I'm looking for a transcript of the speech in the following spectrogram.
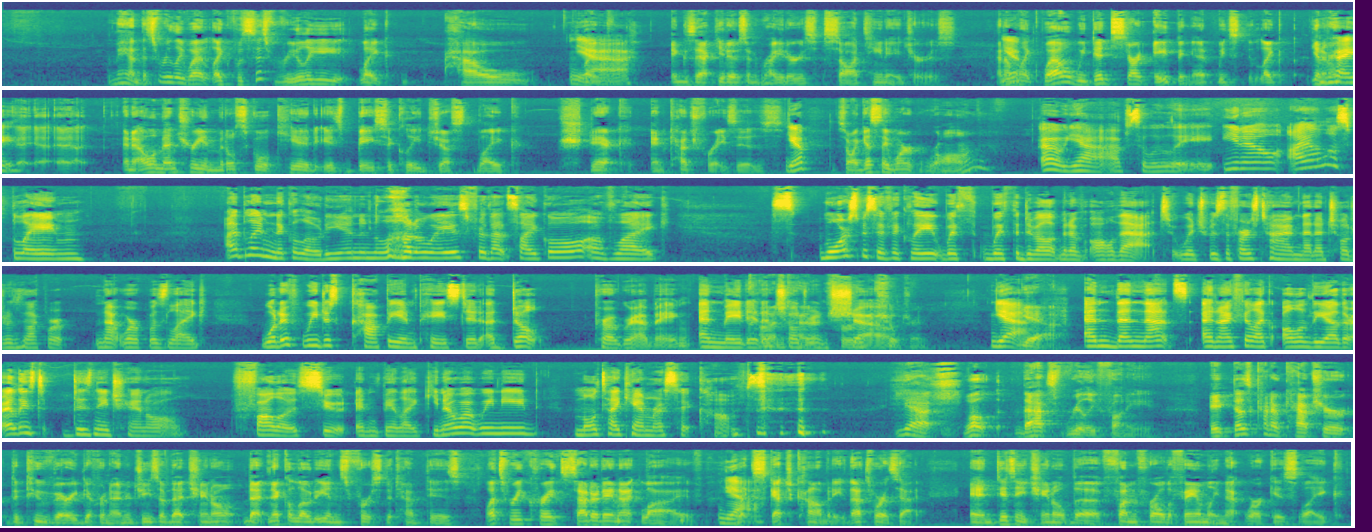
man, this really what like was this really like how like, Yeah. executives and writers saw teenagers? And I'm like, well, we did start aping it. We like you know, Right. uh, an elementary and middle school kid is basically just like shtick and catchphrases. Yep. So I guess they weren't wrong. Oh yeah, absolutely. You know, I almost blame I blame Nickelodeon in a lot of ways for that cycle of like more specifically with with the development of all that, which was the first time that a children's network network was like, what if we just copy and pasted adult programming and made it a children's show? Children. Yeah. Yeah. And then that's and I feel like all of the other at least Disney Channel followed suit and be like, you know what we need? Multi-camera sitcoms. Yeah, well, that's really funny. It does kind of capture the two very different energies of that channel. That Nickelodeon's first attempt is let's recreate Saturday Night Live, Yeah. like sketch comedy. That's where it's at. And Disney Channel, the Fun for All the Family network, is like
